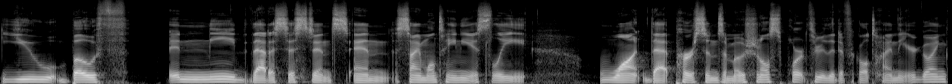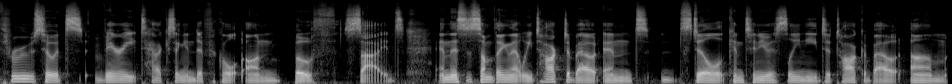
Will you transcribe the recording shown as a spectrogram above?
you both need that assistance and simultaneously want that person's emotional support through the difficult time that you're going through. So it's very taxing and difficult on both sides. And this is something that we talked about and still continuously need to talk about. Um,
